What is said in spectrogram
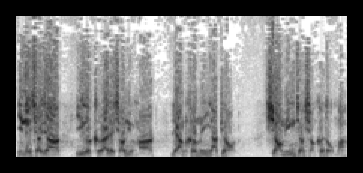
你能想象一个可爱的小女孩两颗门牙掉了，小名叫小蝌蚪吗？”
